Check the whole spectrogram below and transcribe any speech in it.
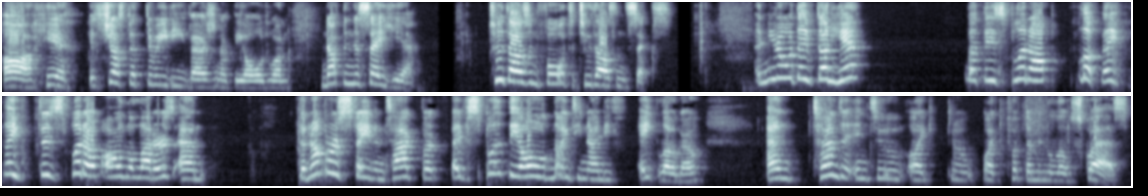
Ah, here, it's just a 3D version of the old one. Nothing to say here. 2004 to 2006. And you know what they've done here? That they split up. Look, they, they, they split up all the letters and the numbers stayed intact, but they've split the old 1998 logo and turned it into, like, you know, like put them into little squares.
